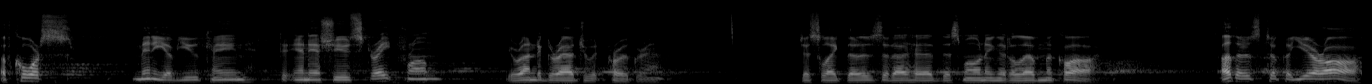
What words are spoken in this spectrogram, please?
Of course, many of you came to NSU straight from your undergraduate program, just like those that I had this morning at 11 o'clock. Others took a year off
